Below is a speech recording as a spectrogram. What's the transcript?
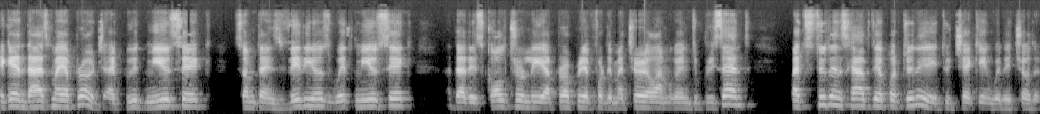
again, that's my approach. I put music, sometimes videos with music, that is culturally appropriate for the material I'm going to present, but students have the opportunity to check in with each other.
